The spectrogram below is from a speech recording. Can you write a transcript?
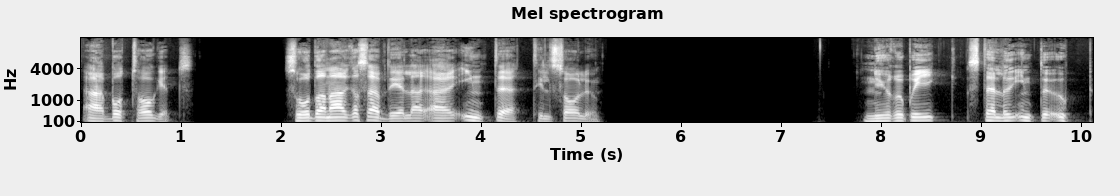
är borttaget. Sådana reservdelar är inte till salu. Ny rubrik ställer inte upp.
